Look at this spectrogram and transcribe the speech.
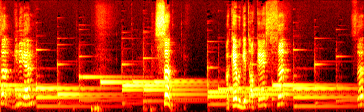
Set, gini kan? Set. Oke, begitu oke. Set. Set.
